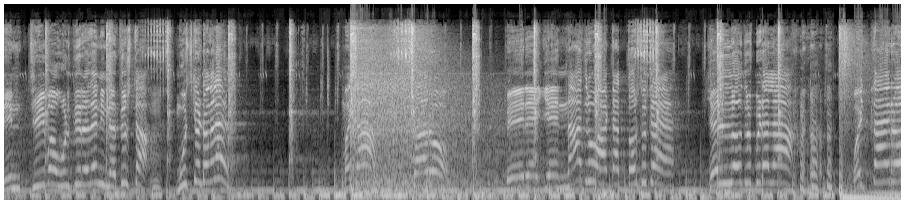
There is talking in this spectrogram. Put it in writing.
ನಿನ್ ಜೀವ ಉಳ್ದಿರೋದೆ ನಿನ್ನ ಅದೃಷ್ಟ. ಮುಚ್ಕೊಂಡು ಹೋಗಲ್ಲ ಮಜಾ ಸಾರು. ಬೇರೆ ಏನಾದ್ರೂ ಆಟ ತೋರ್ಸುತ್ತೆ. ಎಲ್ಲೋದ್ರೂ ಬಿಡಲ್ಲ. ಹೋಯ್ತಾ ಇರು.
